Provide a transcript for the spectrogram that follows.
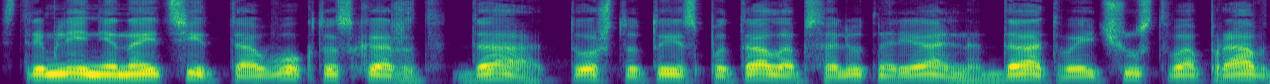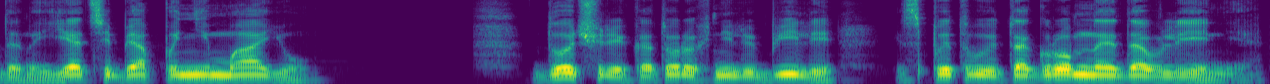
Стремление найти того, кто скажет «Да, то, что ты испытала, абсолютно реально. Да, твои чувства оправданы. Я тебя понимаю». Дочери, которых не любили, испытывают огромное давление.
